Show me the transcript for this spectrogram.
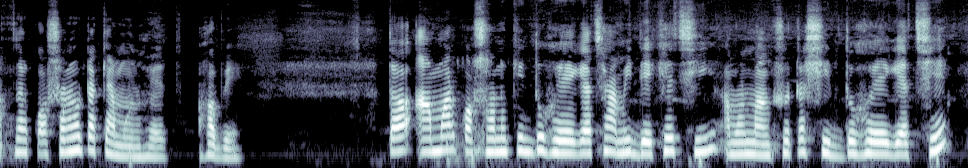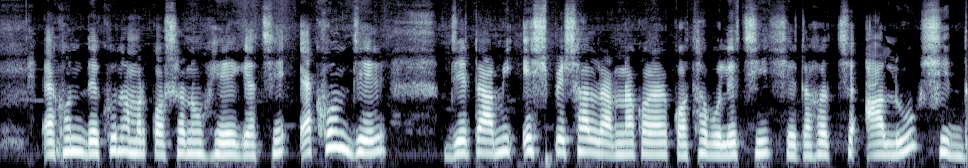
আপনার কষানোটা কেমন হয়ে, হবে। তা আমার কষানো কিন্তু হয়ে গেছে, আমি দেখেছি, আমার মাংসটা সিদ্ধ হয়ে গেছে। এখন দেখুন আমার কষানো হয়ে গেছে। এখন যে, যেটা আমি স্পেশাল রান্না করার কথা বলেছি, সেটা হচ্ছে আলু সিদ্ধ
